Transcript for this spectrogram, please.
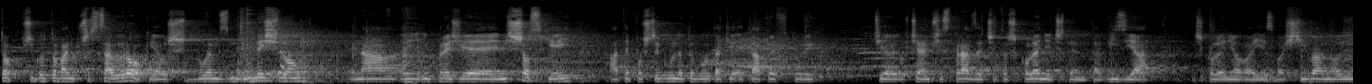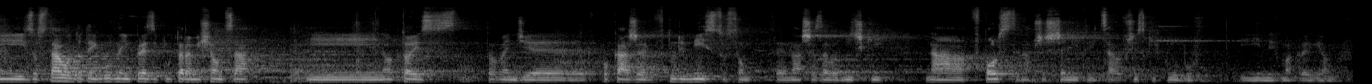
tok przygotowań przez cały rok. Ja już byłem z myślą na e, imprezie mistrzowskiej, a te poszczególne to były takie etapy, w których chcia- chciałem się sprawdzać, czy to szkolenie, czy ten, ta wizja szkoleniowa jest właściwa. No i zostało do tej głównej imprezy półtora miesiąca i no to jest, to będzie, pokaże w którym miejscu są te nasze zawodniczki na, w Polsce na przestrzeni tej całych wszystkich klubów i innych makroregionów.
